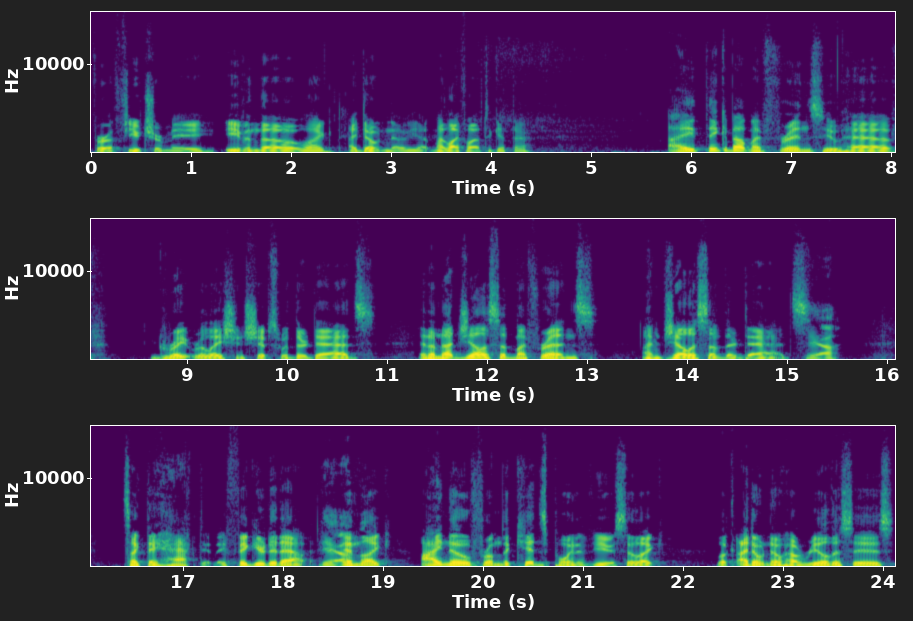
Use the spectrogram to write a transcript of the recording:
for a future me, even though like I don't know yet. My life will have to get there. I think about my friends who have great relationships with their dads, and I'm not jealous of my friends. I'm jealous of their dads. Yeah. It's like they hacked it. They figured it out. Yeah. And like I know from the kids' point of view. So like look, I don't know how real this is.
